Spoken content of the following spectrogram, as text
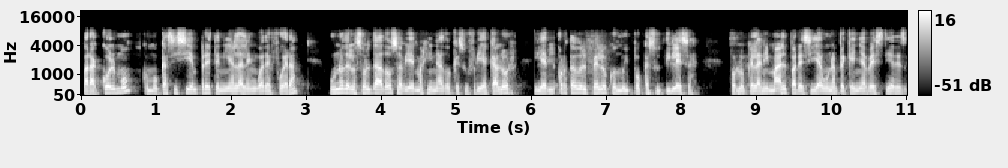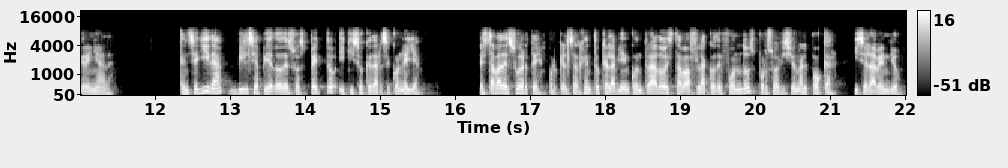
Para colmo, como casi siempre tenía la lengua de fuera, uno de los soldados había imaginado que sufría calor y le había cortado el pelo con muy poca sutileza, por lo que el animal parecía una pequeña bestia desgreñada. Enseguida, Bill se apiadó de su aspecto y quiso quedarse con ella. Estaba de suerte, porque el sargento que la había encontrado estaba flaco de fondos por su afición al póker, y se la vendió.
